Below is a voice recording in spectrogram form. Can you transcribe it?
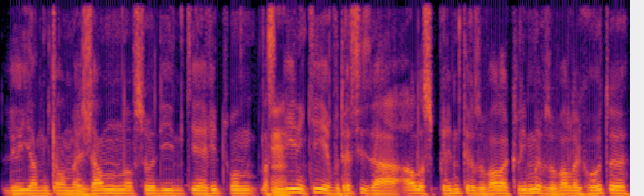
Lilian Calmejean of zo, die een keer een rit won. Dat is Mm. één keer. Voor de rest is dat alle sprinters of alle klimmers of alle grote,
